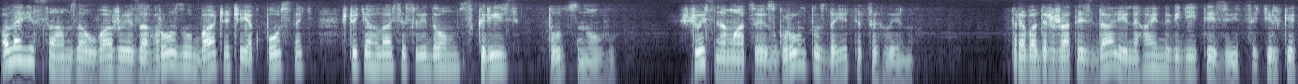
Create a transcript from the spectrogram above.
Олег і сам зауважує загрозу, бачачи, як постать, що тяглася слідом, скрізь тут знову. Щось намацує з ґрунту, здається, цеглину. Треба держатись далі і негайно відійти звідси, тільки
